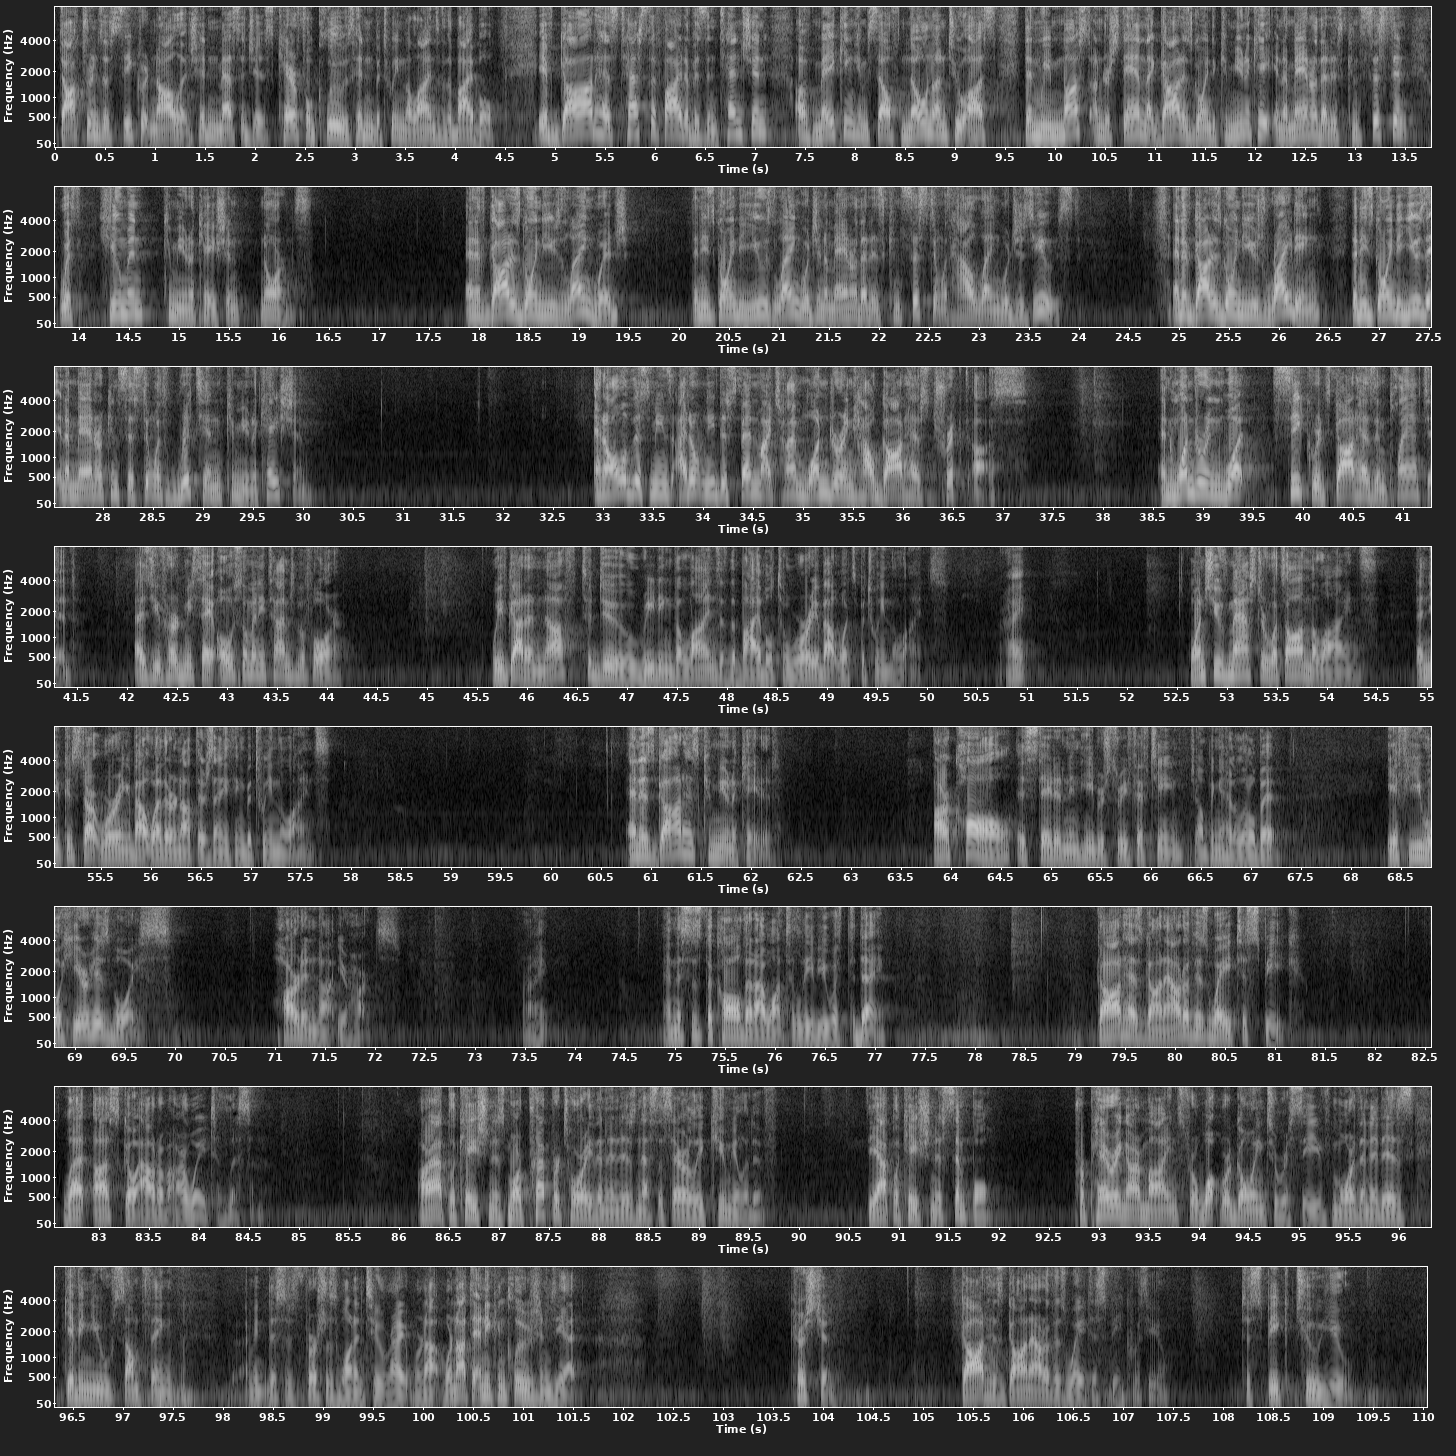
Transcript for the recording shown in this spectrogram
doctrines of secret knowledge, hidden messages, careful clues hidden between the lines of the Bible. If God has testified of his intention of making himself known unto us, then we must understand that God is going to communicate in a manner that is consistent with human communication norms. And if God is going to use language, then he's going to use language in a manner that is consistent with how language is used. And if God is going to use writing, then he's going to use it in a manner consistent with written communication. And all of this means I don't need to spend my time wondering how God has tricked us and wondering what secrets God has implanted. As you've heard me say oh so many times before, we've got enough to do reading the lines of the Bible to worry about what's between the lines, right? Once you've mastered what's on the lines, then you can start worrying about whether or not there's anything between the lines. And as God has communicated, our call is stated in Hebrews 3:15, jumping ahead a little bit. If ye will hear his voice, harden not your hearts. Right? And this is the call that I want to leave you with today. God has gone out of his way to speak. Let us go out of our way to listen. Our application is more preparatory than it is necessarily cumulative. The application is simple, preparing our minds for what we're going to receive more than it is giving you something. I mean, this is verses 1 and 2, right? We're not, we're not to any conclusions yet. Christian, God has gone out of his way to speak with you, to speak to you.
